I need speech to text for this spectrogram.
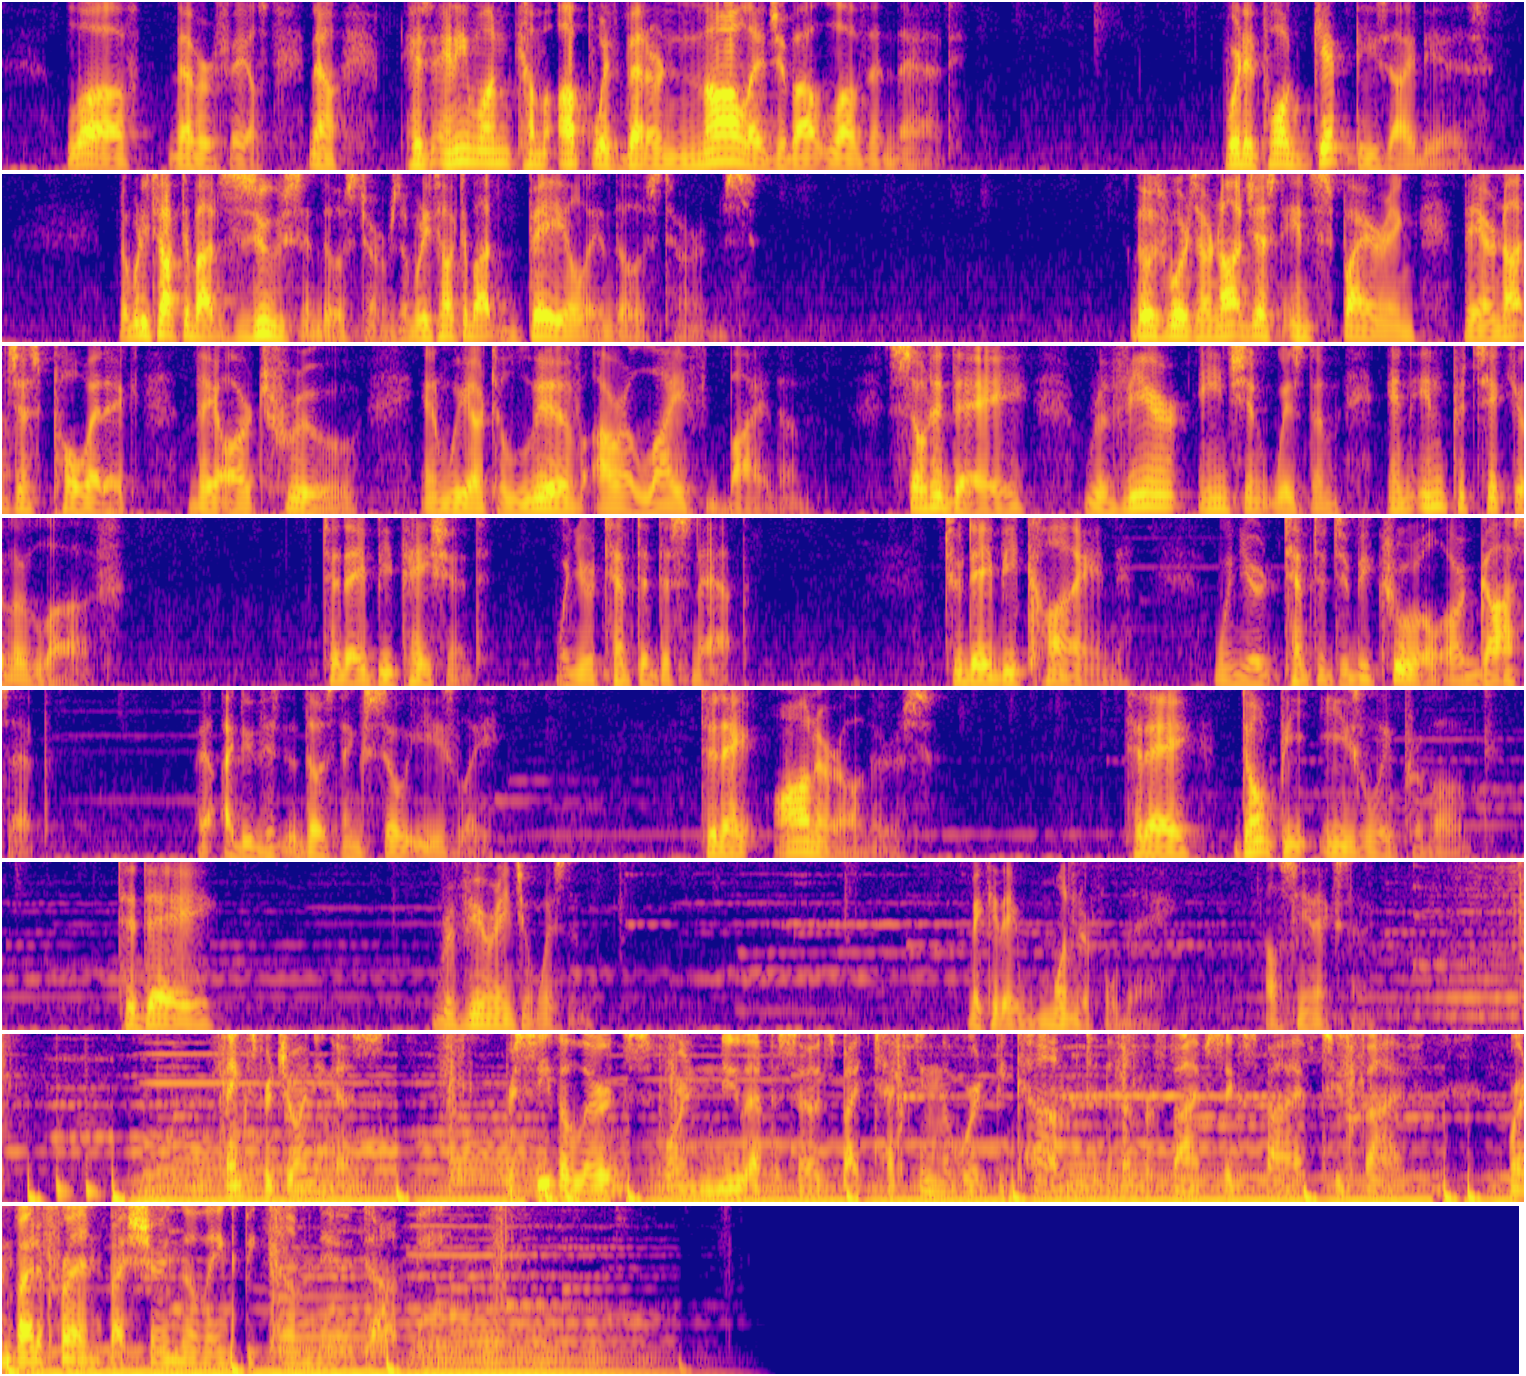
Love never fails. Now, has anyone come up with better knowledge about love than that? Where did Paul get these ideas? Nobody talked about Zeus in those terms. Nobody talked about Baal in those terms. Those words are not just inspiring, they are not just poetic, they are true, and we are to live our life by them. So today, revere ancient wisdom and, in particular, love. Today, be patient when you're tempted to snap. Today, be kind when you're tempted to be cruel or gossip. I do those things so easily. Today, honor others. Today, don't be easily provoked. Today, revere ancient wisdom. Make it a wonderful day. I'll see you next time. Thanks for joining us. Receive alerts for new episodes by texting the word become to the number 56525 or invite a friend by sharing the link becomenew.me.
